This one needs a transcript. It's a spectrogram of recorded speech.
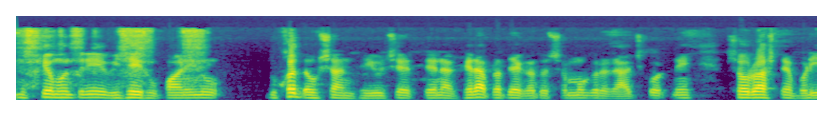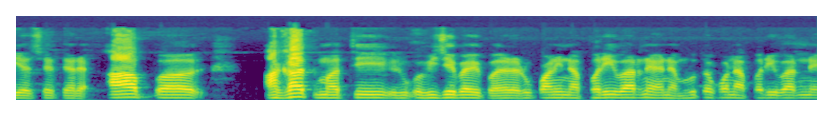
મુખ્યમંત્રી વિજય રૂપાણીનું દુઃખદ અવસાન થયું છે તેના ઘેરા પ્રત્યાઘાતો સમગ્ર રાજકોટની સૌરાષ્ટ્રને પડ્યા છે. ત્યારે આ આઘાતમાંથી વિજયભાઈ રૂપાણીના પરિવારને અને મૃતકોના પરિવારને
